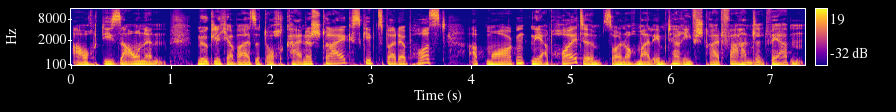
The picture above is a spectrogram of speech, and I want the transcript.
auch die Saunen. Möglicherweise doch keine Streiks gibt's bei der Post. Ab morgen, nee, ab heute soll nochmal im Tarifstreit verhandelt werden.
